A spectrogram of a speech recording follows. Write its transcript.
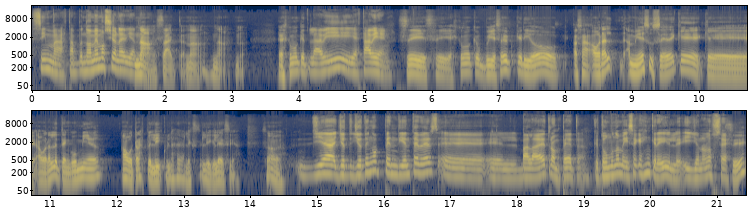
sin más. No me emocioné bien. No, exacto, no, no, no. Es como que... La vi y está bien. Sí, sí, es como que hubiese querido... O sea, ahora a mí me sucede que, que ahora le tengo miedo a otras películas de Alex de la Iglesia. ¿sabes? Ya, yo, yo, tengo pendiente ver eh, el balada de trompeta, que todo el mundo me dice que es increíble y yo no lo sé. Sí,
